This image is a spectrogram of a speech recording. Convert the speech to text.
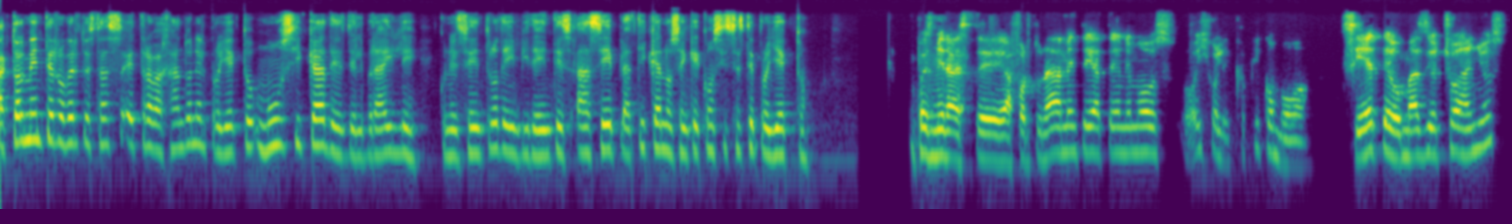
Actualmente, Roberto, estás eh, trabajando en el proyecto Música desde el Braille con el Centro de Invidentes AC. Platícanos en qué consiste este proyecto. Pues mira, este, afortunadamente ya tenemos, oh, híjole, creo que como siete o más de ocho años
